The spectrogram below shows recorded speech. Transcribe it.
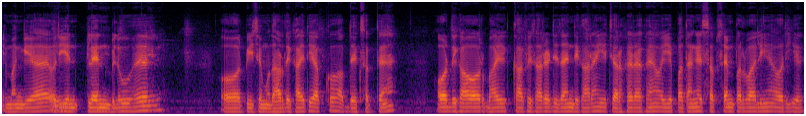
ये मंगिया है और ये प्लेन ब्लू है। और पीछे मुधार दिखाई थी आपको आप देख सकते हैं। और दिखाओ और भाई काफ़ी सारे डिज़ाइन दिखा रहे हैं ये चरखे रखे हैं और ये पतंग है सब सैंपल वाली हैं और ये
